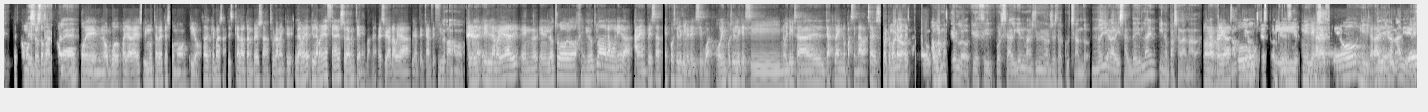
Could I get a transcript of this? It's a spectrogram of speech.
Sí. es como que te lo tomas terrible, como, ¿eh? joder, no puedo fallar a eso. Y muchas veces como, tío, ¿sabes qué pasa? Es que a la otra empresa, seguramente, la, la mayoría de escenarios seguramente no, ¿vale? A ver si ahora voy a, voy a pecar de. No. Pero en la, en la mayoría, de- en, en el otro, en el otro lado de la moneda, a la empresa es posible que le des igual. O es imposible que si no llegues al deadline no pase nada, ¿sabes? Porque muchas Bueno, veces aún- vamos a decirlo, quiero decir, por si alguien más junior nos está escuchando, no llegaréis al deadline y no pasará nada. No, no, no llegarás tú, esto, ni, ni llegará el CEO, ni llegará No el llega nadie. ¿eh?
